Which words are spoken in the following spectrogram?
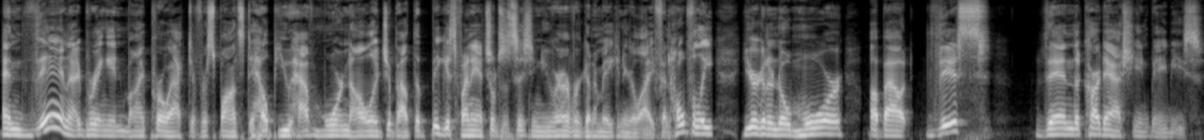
And then I bring in my proactive response to help you have more knowledge about the biggest financial decision you're ever going to make in your life. And hopefully, you're going to know more about this than the Kardashian babies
